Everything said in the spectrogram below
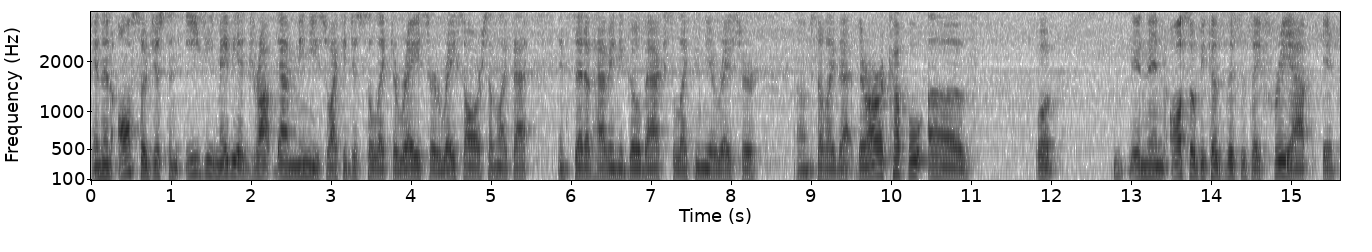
and then also just an easy, maybe a drop down menu so I could just select erase or erase all or something like that instead of having to go back selecting the eraser, um, stuff like that. There are a couple of, well, and then also because this is a free app, it's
